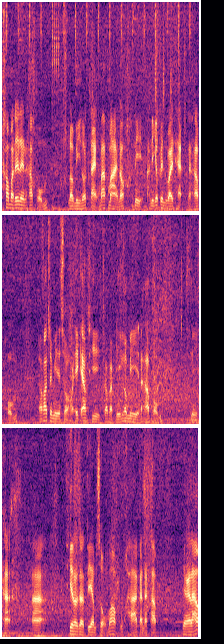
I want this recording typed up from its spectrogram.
เข้ามาได้เลยนะครับผมเรามีรถแต่งมากมายเนาะนี่อันนี้ก็เป็น y t e c นะครับผมแล้วก็จะมีในส่วนของ XLT ก็แบบนี้ก็มีนะครับผมนี่ฮะที่เราจะเตรียมส่งมอบลูกค้ากันนะครับ อย่างไรแล้ว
